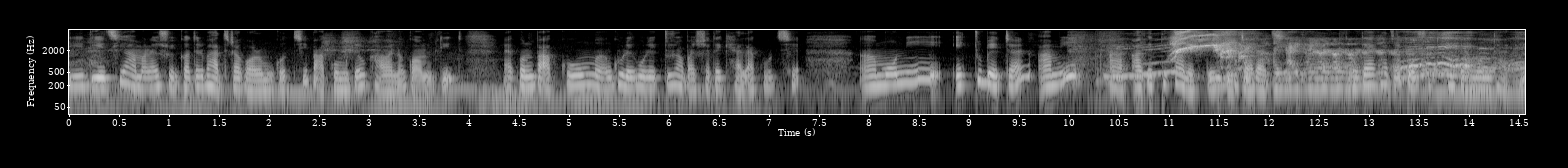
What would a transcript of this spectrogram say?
দিয়ে দিয়েছি। আমার আর সৈকতের ভাতটা গরম করছি। পাকুমকেও খাওয়ানো কমপ্লিট এখন পাকুম ঘুরে ঘুরে একটু সবার সাথে খেলা করছে। মনি একটু বেটার আমি আগের থেকে অনেকটাই বেটার আছি। দেখা যাক ওষুধ কেমন থাকি।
